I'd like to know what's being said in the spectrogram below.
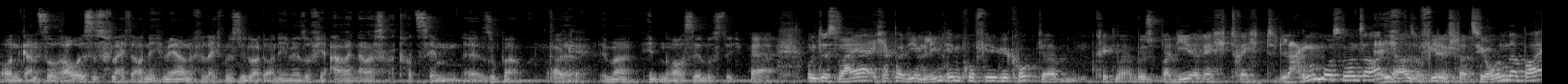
Und ganz so rau ist es vielleicht auch nicht mehr. Und vielleicht müssen die Leute auch nicht mehr so viel arbeiten, aber es war trotzdem äh, super. Und, äh, okay. äh, immer hinten raus sehr lustig. Ja. Und das war ja, ich habe bei dir im LinkedIn-Profil geguckt, da kriegt man bis bei dir recht, recht lang, muss man sagen. Echt? Ja, also viele okay. Stationen dabei.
